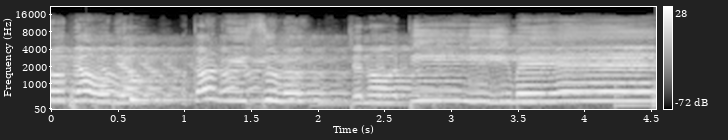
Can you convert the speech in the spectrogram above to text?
လေးတွေပဲလို့ပြောင်းပြောင်းအကောင့်လေးစုလို့ကျွန်တော်တီးမယ်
